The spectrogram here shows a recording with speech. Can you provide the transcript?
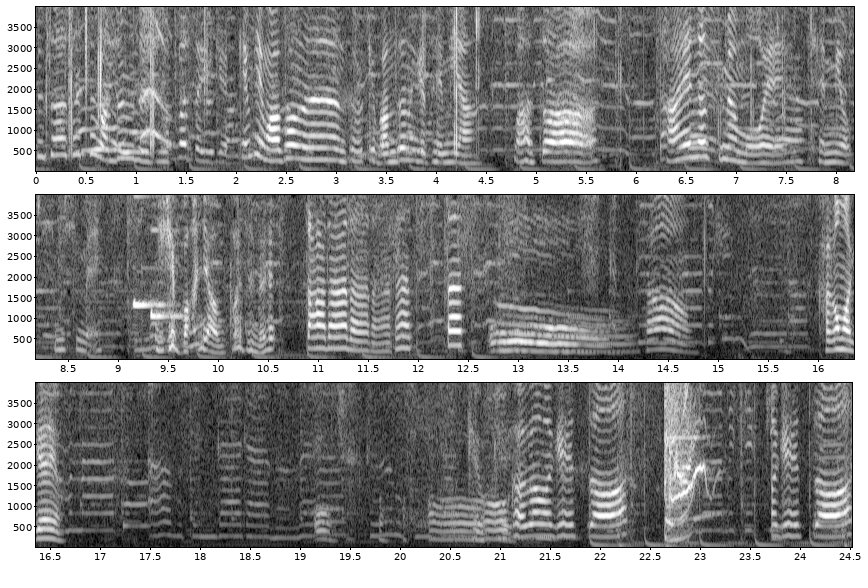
괜찮아, 텐트 만들면 되지. 캠핑 와서는 저렇게 만드는 게 재미야. 맞아. 다 해놨으면 뭐해. 재미없, 심심해. 이게 많이 안 파지네? 따라라라라따. 오. 다음. 가감하게 해요. 오케이, 어, 오케이. 과감하게 했어. 하게 했어.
